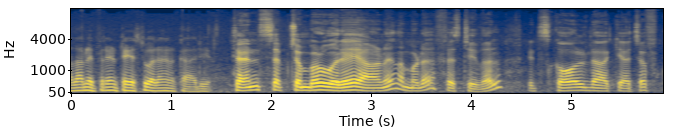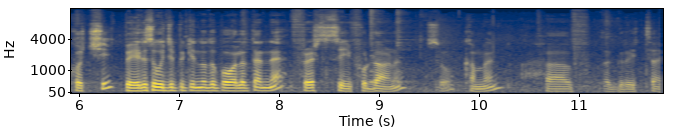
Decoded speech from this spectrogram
അതാണ് ഇത്രയും ടേസ്റ്റ് വരാൻ കാര്യം. ടെൻ സെപ്റ്റംബർ വരെയാണ് നമ്മുടെ festival it's called catch of Kochi പേര് സൂചിപ്പിക്കുന്നത് പോലെ തന്നെ ഫ്രഷ് സീ ഫുഡാണ് so come on have a great time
